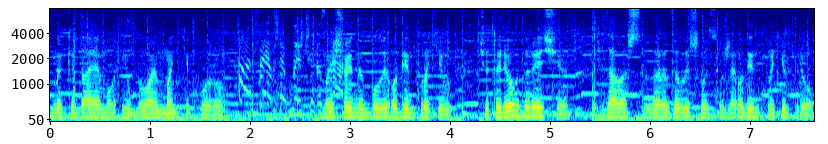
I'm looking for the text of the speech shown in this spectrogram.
Ми кидаємо і вбиваємо Мантікору. Ми щойно були один проти чотирьох, до речі. Зараз, залишилось вже один проти трьох.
